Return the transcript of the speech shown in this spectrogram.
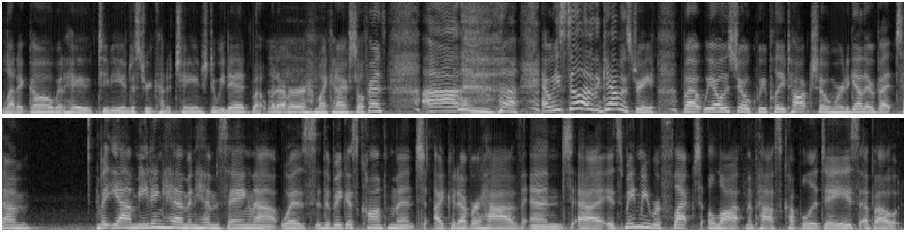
let it go, but hey, TV industry kind of changed and we did, but whatever. Mike and I are still friends. Um, and we still have the chemistry, but we always joke we play talk show when we're together. But um, but yeah, meeting him and him saying that was the biggest compliment I could ever have. And uh, it's made me reflect a lot in the past couple of days about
